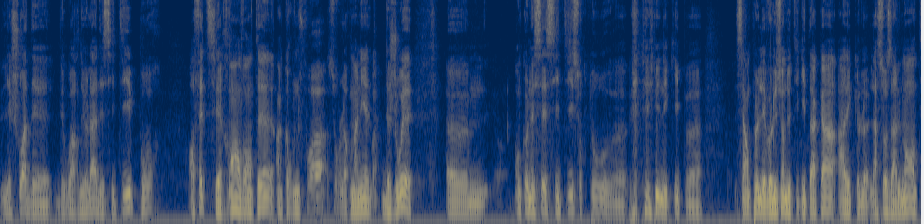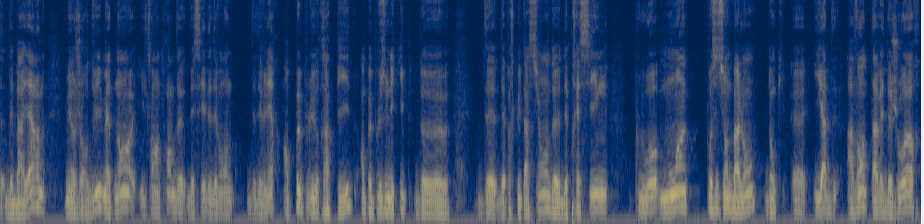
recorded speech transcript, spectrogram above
les choix de, de Guardiola, des City pour, en fait, c'est réinventer encore une fois sur leur manière Ouais. de jouer. Euh, on connaissait City surtout euh, une équipe. euh, c'est un peu l'évolution du tiki-taka avec le- la sauce allemande des Bayern. Mais aujourd'hui, maintenant, ils sont en train de- d'essayer de, devenir- de devenir un peu plus rapide, un peu plus une équipe de, de, de percutations, de, de pressing, plus haut, moins possession de ballon. Donc, euh, il y a avant, tu avais des joueurs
